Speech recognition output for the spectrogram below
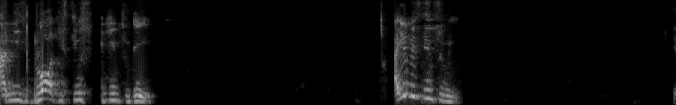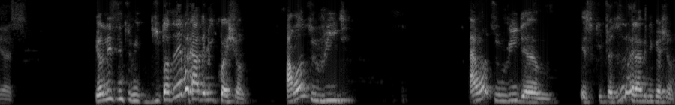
and his blood is still speaking today. Are you listening to me? Yes. You're listening to me. Does anybody have any question? I want to read. I want to read um, a scripture. Does anybody have any question?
